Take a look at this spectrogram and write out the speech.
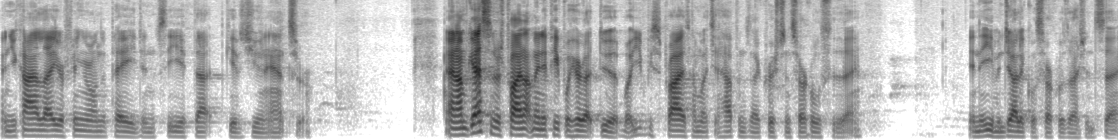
and you kind of lay your finger on the page and see if that gives you an answer. And I'm guessing there's probably not many people here that do it, but you'd be surprised how much it happens in our Christian circles today. In the evangelical circles, I should say.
